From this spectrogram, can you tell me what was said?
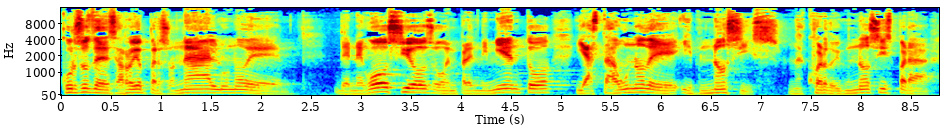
Cursos de desarrollo personal, uno de de negocios o emprendimiento y hasta uno de hipnosis, me acuerdo, hipnosis para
